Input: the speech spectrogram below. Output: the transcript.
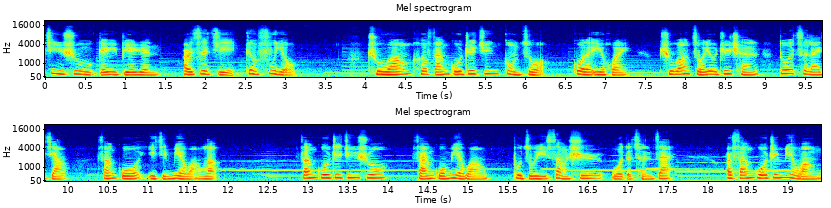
尽数给予别人，而自己更富有。楚王和樊国之君共坐。过了一会，楚王左右之臣多次来讲，樊国已经灭亡了。樊国之君说：“樊国灭亡不足以丧失我的存在，而樊国之灭亡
